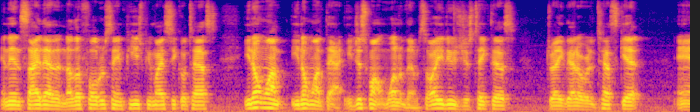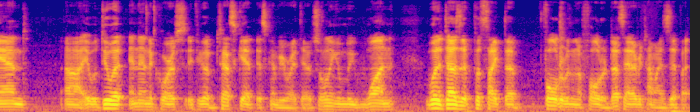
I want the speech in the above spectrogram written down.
and inside that another folder saying PHP MySQL test. You don't want you don't want that. You just want one of them. So all you do is just take this, drag that over to testgit, and uh, it will do it. And then of course, if you go to testgit, it's going to be right there. It's only going to be one. What it does, it puts like the folder within a folder. It does that every time I zip it.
